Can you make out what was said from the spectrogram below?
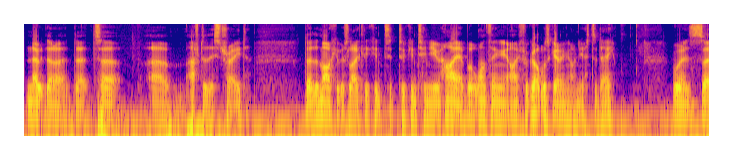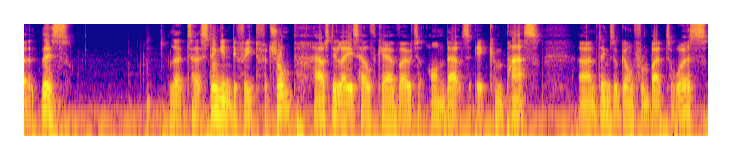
note that, I, that uh, um, after this trade that the market was likely con to continue higher. But one thing I forgot was going on yesterday was uh, this that uh, stinging defeat for Trump, House delays healthcare vote on doubts it can pass. And things have gone from bad to worse.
